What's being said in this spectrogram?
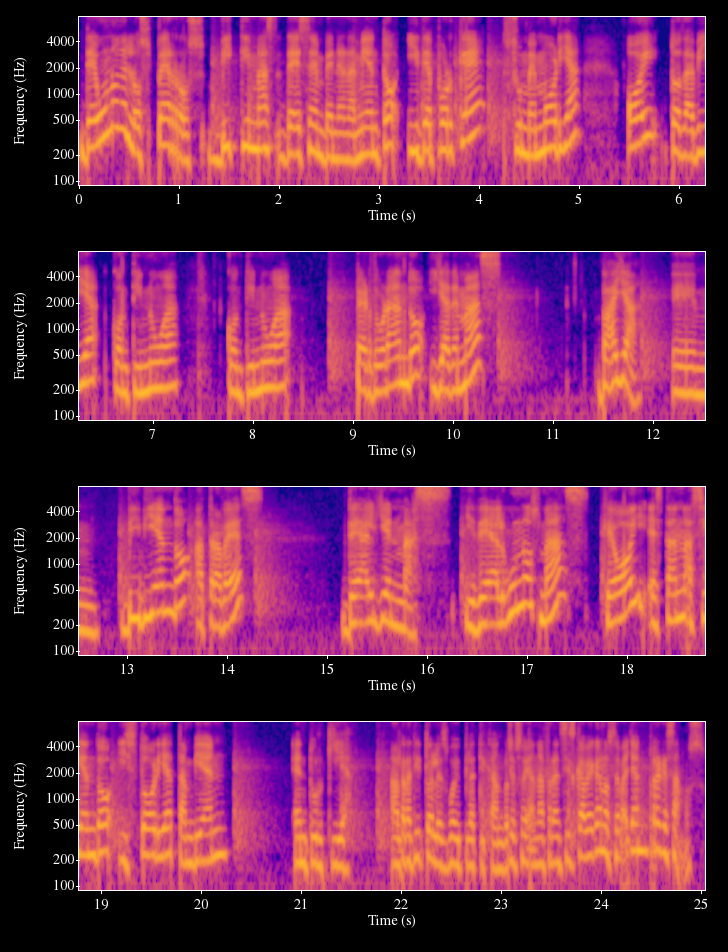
de uno de los perros víctimas de ese envenenamiento y de por qué su memoria hoy todavía continúa, continúa perdurando y además, vaya, em, viviendo a través de alguien más y de algunos más que hoy están haciendo historia también en Turquía. Al ratito les voy platicando. Yo soy Ana Francisca Vega, no se vayan, regresamos.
